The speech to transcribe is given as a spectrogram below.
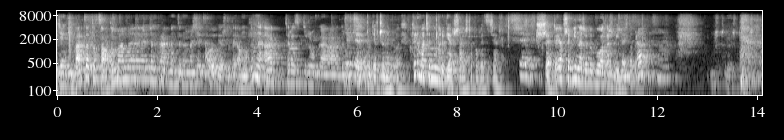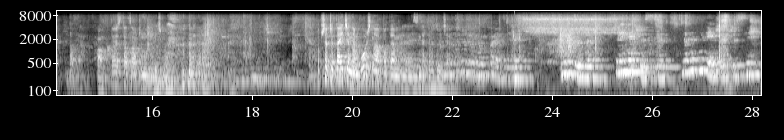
Dzięki bardzo. To co? To mamy ten fragment, właśnie cały wiersz tutaj omówiony, a teraz druga... dru- Dziewczyny. Tu dziewczyny były. Który macie numer wiersza jeszcze powiedzcie? Trzy. Trzy. To ja przewinę, żeby było też widać, dobra? Jeszcze, jeszcze, jeszcze. Dobra. O, to jest to, co, o czym mówiliśmy. To przeczytajcie nam głośno, a potem e, zinterpretujcie. Niektórzy, czyli nie wszyscy, nawet nie większość wszystkich,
